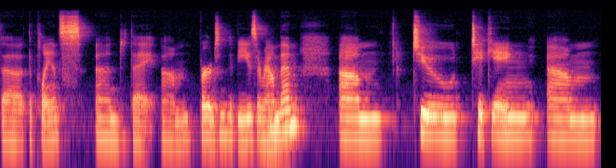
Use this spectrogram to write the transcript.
the the plants and the um, birds and the bees around mm. them, um, to taking um,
